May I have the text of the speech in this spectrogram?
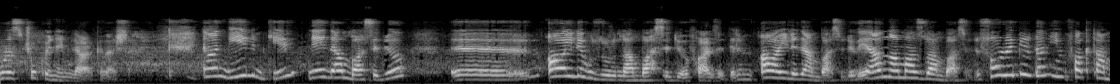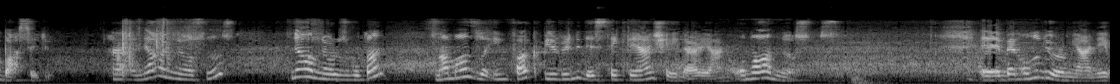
Burası çok önemli arkadaşlar. Yani diyelim ki neyden bahsediyor? Ee, aile huzurundan bahsediyor farz edelim. Aileden bahsediyor veya namazdan bahsediyor. Sonra birden infaktan bahsediyor. Ha, ne anlıyorsunuz? Ne anlıyoruz buradan? Namazla infak birbirini destekleyen şeyler yani. Onu anlıyorsunuz. Ee, ben onu diyorum yani.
